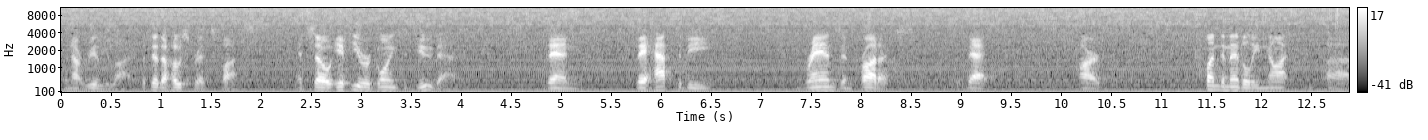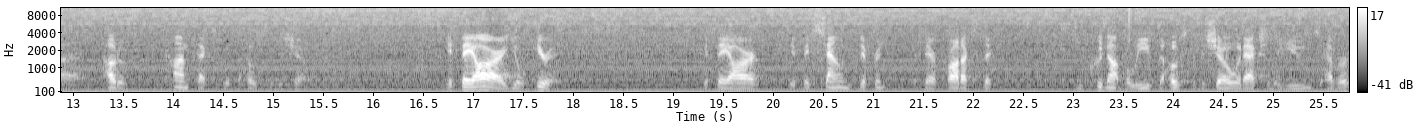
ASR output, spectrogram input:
They're not really live, but they're the host-read spots. And so if you were going to do that, then they have to be brands and products that are fundamentally not uh, out of context with the host of the show. If they are, you'll hear it. If they are, if they sound different, if they're products that you could not believe the host of the show would actually use ever,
